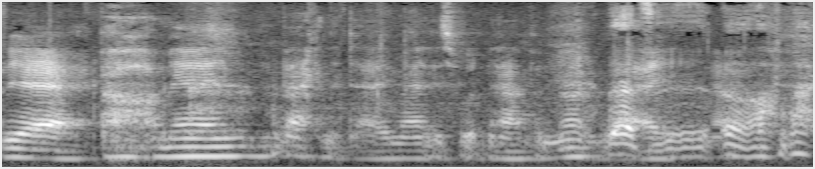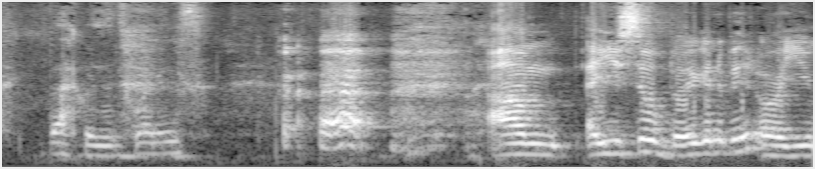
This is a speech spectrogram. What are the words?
Yeah. Oh man, back in the day, man, this wouldn't happen. No That's way. it. No. Oh, back, back in the twenties. Um, are you still booging a bit, or are you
